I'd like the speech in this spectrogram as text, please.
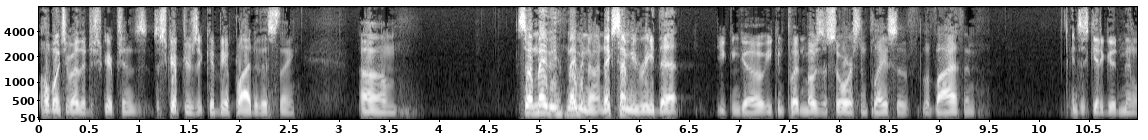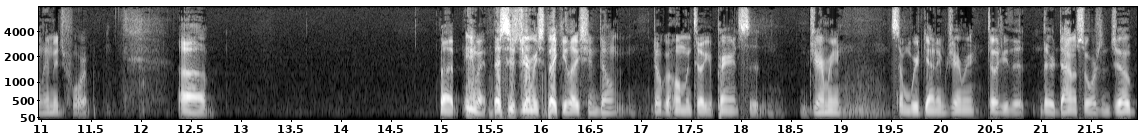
a whole bunch of other descriptions, descriptors that could be applied to this thing. Um, so maybe, maybe not. Next time you read that, you can go, you can put Mosasaurus in place of Leviathan and just get a good mental image for it. Uh, but anyway, that's just Jeremy's speculation. Don't don't go home and tell your parents that Jeremy, some weird guy named Jeremy, told you that there are dinosaurs in Job.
